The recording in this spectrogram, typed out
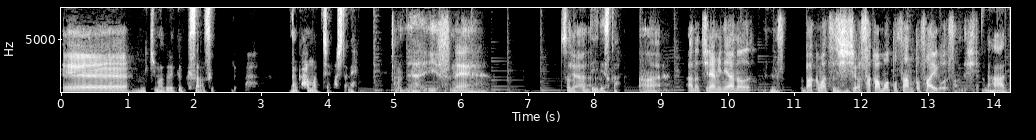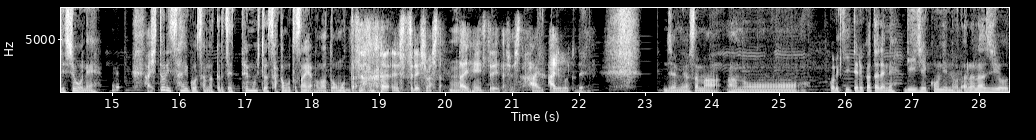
へうん気まぐれクックさんすごくなんかハマっちゃいましたね。えいいっすねそんな感じでいいですか？はい。あのちなみにあのうん。幕末志士は坂本さんと西郷さんでした。ああ、でしょうね。はい。一人西郷さんだったら絶対もう一人坂本さんやろうなと思った。ら。失礼しました、うん。大変失礼いたしました。はい、はい。ということで。じゃあ皆様、あのーこれ聞いてる方でね、DJ コニーのラララジオ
